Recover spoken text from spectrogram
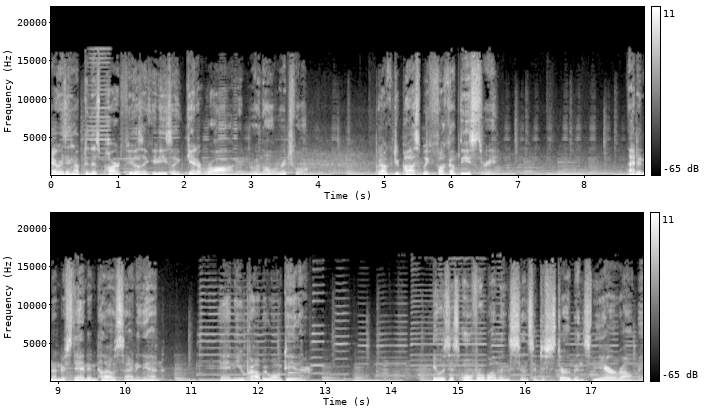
Everything up to this part feels like you'd easily get it wrong and ruin the whole ritual. But how could you possibly fuck up these three? I didn't understand it until I was signing in, and you probably won't either. It was this overwhelming sense of disturbance in the air around me,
